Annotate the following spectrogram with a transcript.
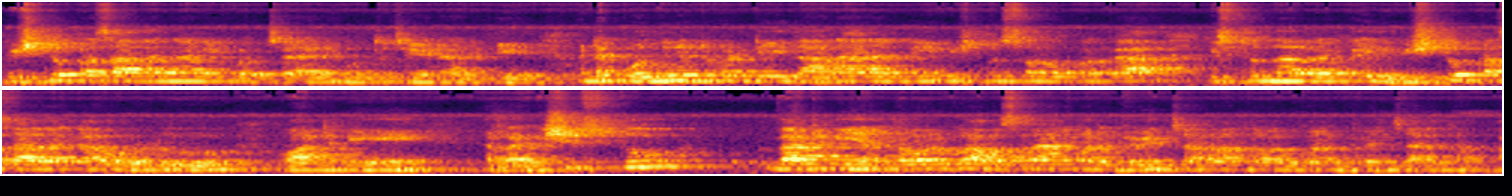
విష్ణు ప్రసాదంగా నీకు వచ్చాయని గుర్తు చేయడానికి. అంటే పొందినటువంటి దానాలన్నీ విష్ణు స్వరూపంగా ఇస్తున్నారు కనుక ఇది విష్ణు ప్రసాదంగా వరుడు వాటిని రక్షిస్తూ వాటిని ఎంతవరకు అవసరానికి అనుభవించాలో అంతవరకు అనుభవించాలి తప్ప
